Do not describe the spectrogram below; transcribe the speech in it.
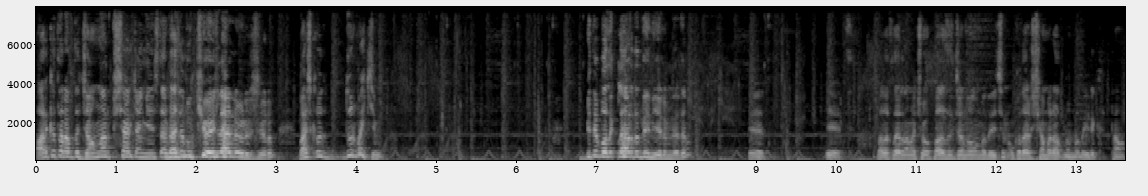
Arka tarafta camlar pişerken gençler ben de bu köylülerle uğraşıyorum. Başka dur bakayım. Bir de balıklarda deneyelim dedim. Evet. Evet. Balıkların ama çok fazla canı olmadığı için o kadar şamar atmamalıydık. Tamam.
